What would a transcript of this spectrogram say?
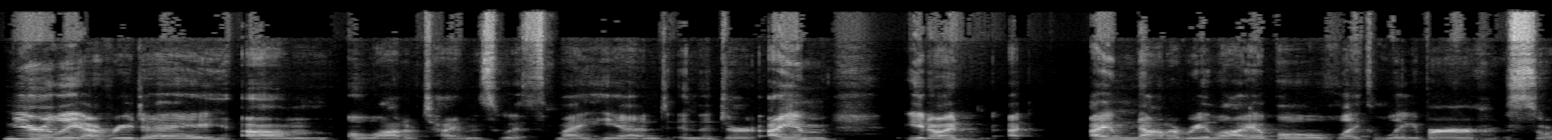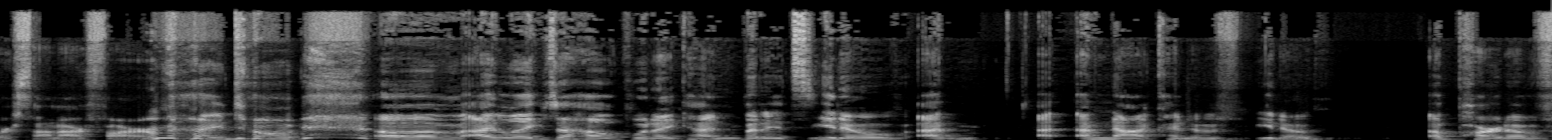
nearly every day um, a lot of times with my hand in the dirt i am you know I, I I'm not a reliable like labor source on our farm. I don't um I like to help when I can, but it's, you know, I'm I'm not kind of, you know, a part of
